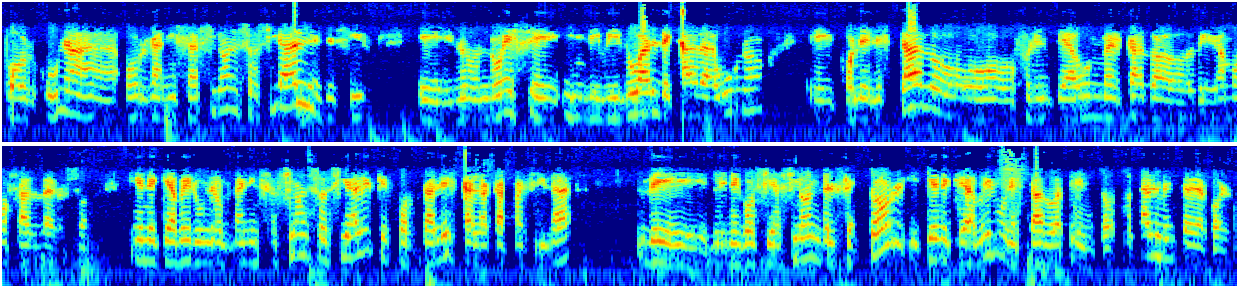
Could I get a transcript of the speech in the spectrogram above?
por una organización social, es decir, no, no es individual de cada uno eh, con el Estado o frente a un mercado, digamos, adverso. Tiene que haber una organización social que fortalezca la capacidad de, negociación del sector y tiene que haber un Estado atento. Totalmente de acuerdo.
